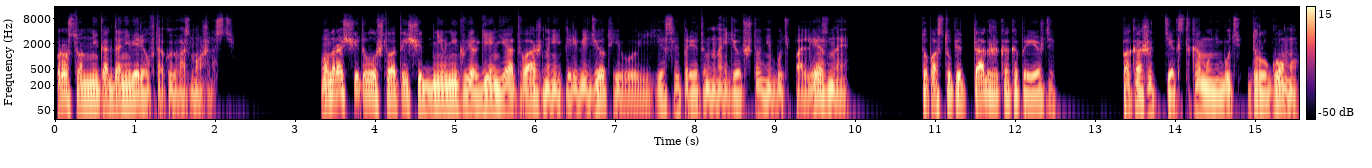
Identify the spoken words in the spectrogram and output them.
Просто он никогда не верил в такую возможность. Он рассчитывал, что отыщет дневник Вергенья отважно и переведет его, и если при этом найдет что-нибудь полезное, то поступит так же, как и прежде. Покажет текст кому-нибудь другому,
